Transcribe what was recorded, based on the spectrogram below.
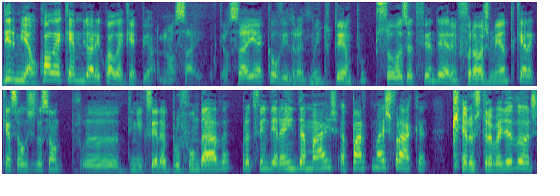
Dir-me-ão qual é que é melhor e qual é que é pior? Não sei. O que eu sei é que ouvi durante muito tempo pessoas a defenderem ferozmente que, era, que essa legislação uh, tinha que ser aprofundada para defender ainda mais a parte mais fraca, que eram os trabalhadores.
